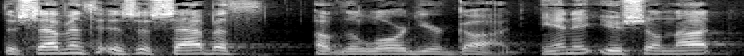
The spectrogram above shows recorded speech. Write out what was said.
The seventh is a Sabbath of the Lord your God. In it you shall not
